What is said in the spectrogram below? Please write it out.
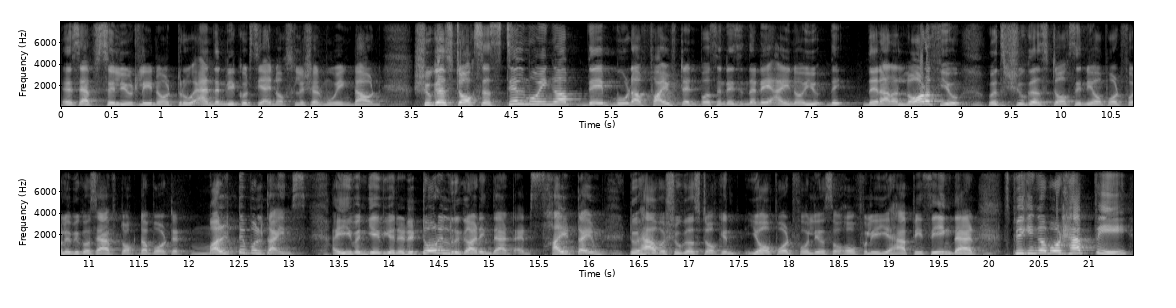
is absolutely not true. And then we could see Inox Leisure moving down. Sugar stocks are still moving up. They moved up 5-10% in the day. I know you. They, there are a lot of you with sugar stocks in your portfolio because I have talked about it multiple times. I even gave you an editorial regarding that. It's high time to have a sugar stock in your portfolio. So hopefully you're happy seeing that. Speaking about happy,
